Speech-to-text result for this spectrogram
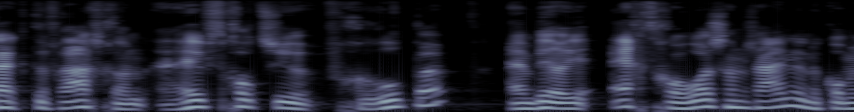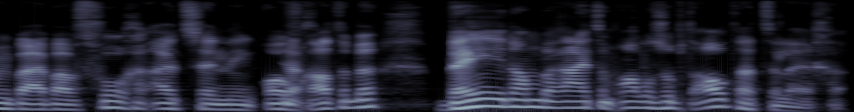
kijk, de vraag is gewoon, heeft God je geroepen? En wil je echt gehoorzaam zijn? En dan kom je bij waar we het vorige uitzending over Ja. hebben. Ben je dan bereid om alles op het altaar te leggen?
